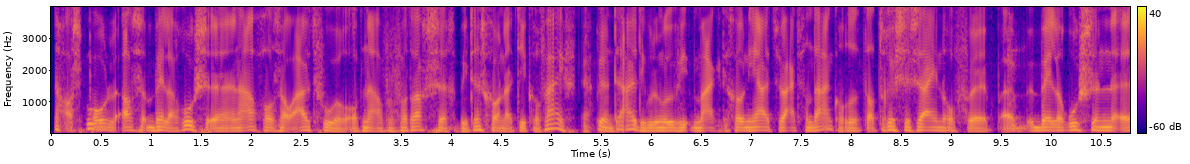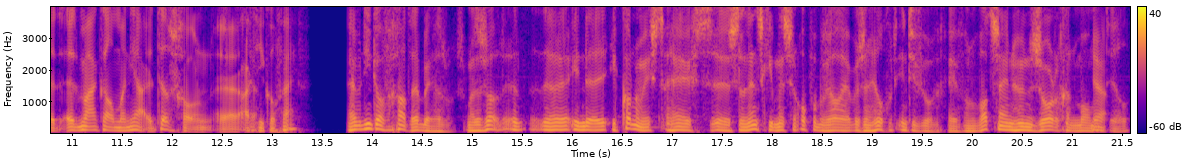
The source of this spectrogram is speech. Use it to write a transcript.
Nou, als, Polen, als Belarus eh, een aanval zou uitvoeren op NAVO-verdragsgebied, dat is gewoon artikel 5. Ja. Punt uit. Ik bedoel, het gewoon niet uit waar het vandaan komt. Dat dat Russen zijn of uh, Belarussen, uh, het maakt allemaal niet uit. Dat is gewoon artikel ja. 5. Daar hebben we het niet over gehad, hè, Belarus. Maar wel, uh, in de Economist heeft uh, Zelensky met zijn opperbevelhebbers een heel goed interview gegeven. Van wat zijn hun zorgen momenteel?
